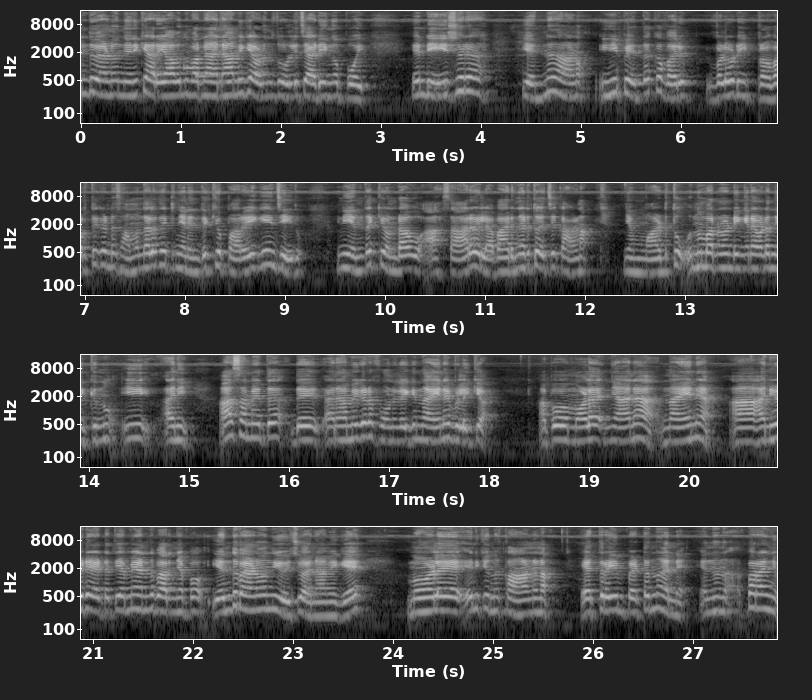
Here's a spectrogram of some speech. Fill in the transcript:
എന്ത് വേണമെന്ന് എനിക്കറിയാമെന്ന് പറഞ്ഞ അനാമിക അവിടെ നിന്ന് തുള്ളിച്ചാടി അങ്ങ് പോയി. എന്റെ ഈശ്വര എന്നതാണോ? ഇനിയിപ്പോൾ എന്തൊക്കെ വരും? ഇവളോട് ഈ പ്രവർത്തി കണ്ട് സമനില ഞാൻ എന്തൊക്കെയോ പറയുകയും ചെയ്തു. ഇനി എന്തൊക്കെ ഉണ്ടാവും? ആ സാരമില്ല. വരുന്നിടത്ത് വെച്ച് കാണാം. ഞാൻ മടുത്തു ഒന്നും പറഞ്ഞുകൊണ്ട് ഇങ്ങനെ അവിടെ നിൽക്കുന്നു ഈ അനി. ആ സമയത്ത് ദേ അനാമികയുടെ ഫോണിലേക്ക് നയനെ വിളിക്കാം. അപ്പോൾ മോളെ ഞാനാ നയന അനിയുടെ ഏട്ടത്തിയമ്മയാണെന്ന് പറഞ്ഞപ്പോൾ എന്ത് വേണമെന്ന് ചോദിച്ചു അനാമികയെ. മോളെ എനിക്കൊന്ന് കാണണം. എത്രയും പെട്ടെന്ന് തന്നെ എന്ന് പറഞ്ഞു.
